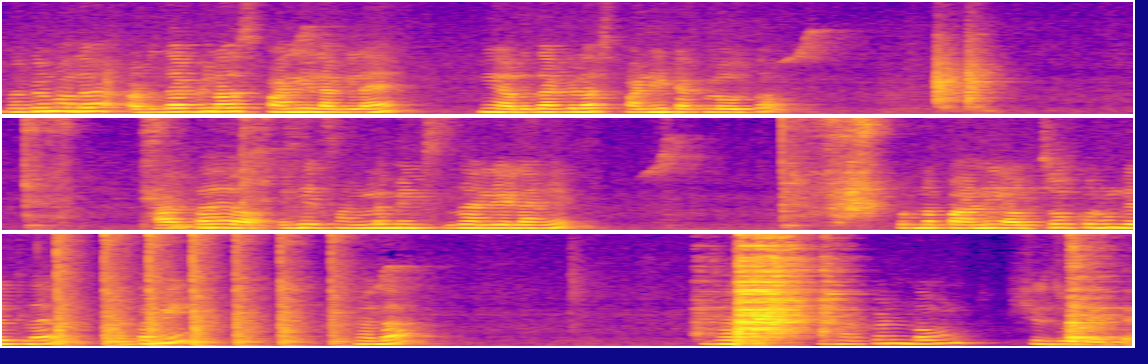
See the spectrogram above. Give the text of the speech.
बघा मला अर्धा ग्लास पाणी लागलं आहे मी अर्धा ग्लास पाणी टाकलं होतं. आता हे चांगलं मिक्स झालेलं आहे. पूर्ण पाणी अवचव करून घेतलं आहे आता मी ह्याला झाक झाकण लावून शिजू देते.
